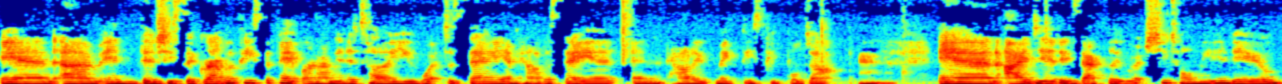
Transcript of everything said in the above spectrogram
And um, and then she said, grab a piece of paper, and I'm going to tell you what to say and how to say it and how to make these people jump. Mhm. And I did exactly what she told me to do.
